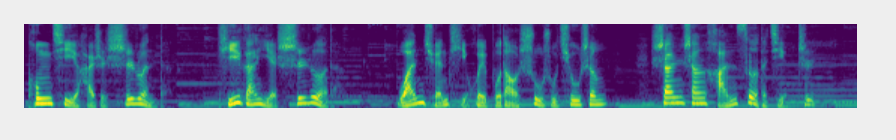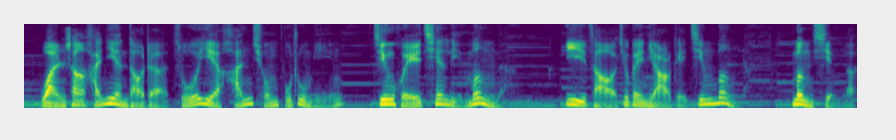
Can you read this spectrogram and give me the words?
空气还是湿润的，体感也湿热的，完全体会不到树树秋声、山山寒色的景致。晚上还念叨着昨夜寒穷不住鸣，惊回千里梦呢，一早就被鸟给惊梦了。梦醒了，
